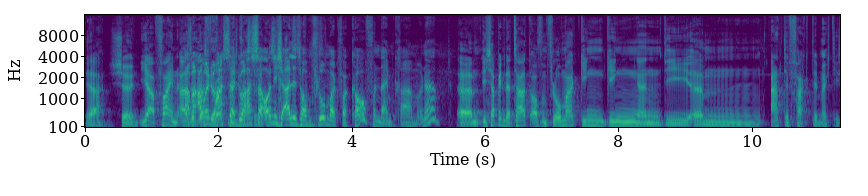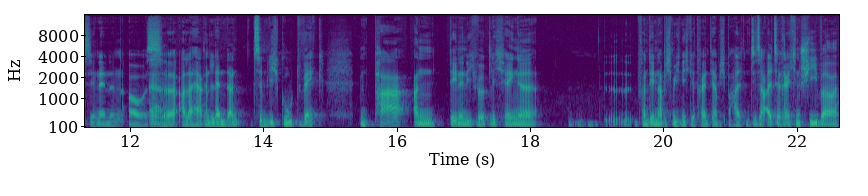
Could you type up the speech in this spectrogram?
Ja, schön. Ja, fein. Also aber aber du hast ja, du hast ja auch nicht alles auf dem Flohmarkt verkauft von deinem Kram, oder? Ähm, ich habe in der Tat auf dem Flohmarkt ging, gingen die ähm, Artefakte, möchte ich sie nennen, aus äh, aller Herren Ländern ziemlich gut weg. Ein paar, an denen ich wirklich hänge, äh, von denen habe ich mich nicht getrennt, die habe ich behalten. Dieser alte Rechenschieber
